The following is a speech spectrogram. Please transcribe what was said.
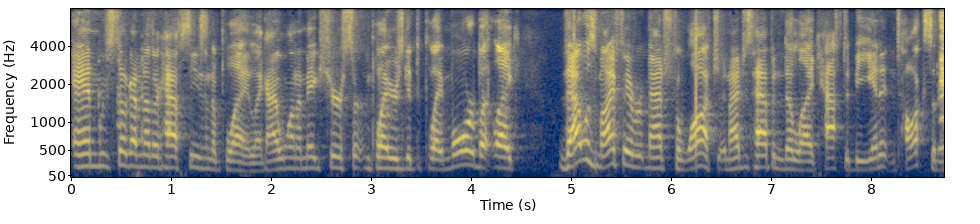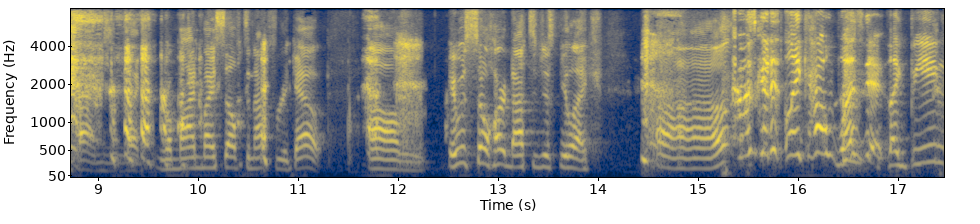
and we've still got another half season to play. Like I want to make sure certain players get to play more, but like that was my favorite match to watch, and I just happened to like have to be in it and talk sometimes, and, like remind myself to not freak out. Um, it was so hard not to just be like, uh, I was gonna like, how was it like being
